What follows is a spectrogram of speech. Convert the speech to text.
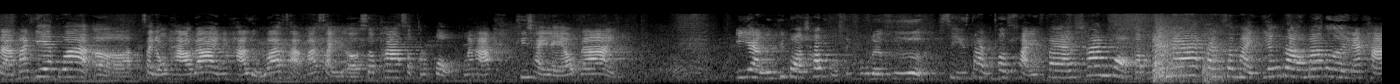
สามารถแยกว่าใส่รองเท้าได้นะคะ หรือว่าสามารถใส่เสื้อผ้าสกปรกนะคะ ที่ใช้แล้วได้ อีกอย่างหนึ่งที่บอชอบของซิงคูเลยคือ สีสันสดใสแฟชั่นเหมาะกับแม่ๆทันสมัยเยี่ยงเรามากเลยนะคะ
